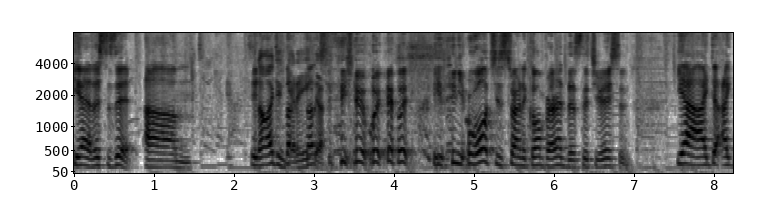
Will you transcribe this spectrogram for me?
Yeah, this is it. Um, it- No, I didn't get it either. Even your watch is trying to comprehend this situation. Yeah, I, I-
